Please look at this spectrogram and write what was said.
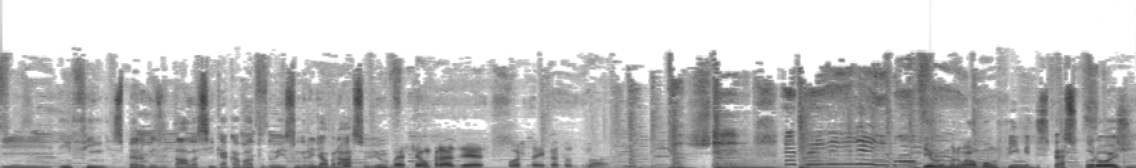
E, enfim, espero visitá-lo assim que acabar tudo isso. Um grande abraço, viu? Vai ser um prazer. Força aí para todos nós. Eu, Emanuel Bonfim, me despeço por hoje.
